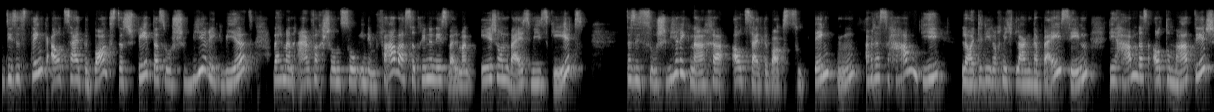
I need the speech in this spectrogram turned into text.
dieses Think outside the box, das später so schwierig wird, weil man einfach schon so in dem Fahrwasser drinnen ist, weil man eh schon weiß, wie es geht. Das ist so schwierig nachher outside the box zu denken, aber das haben die Leute, die noch nicht lang dabei sind, die haben das automatisch,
